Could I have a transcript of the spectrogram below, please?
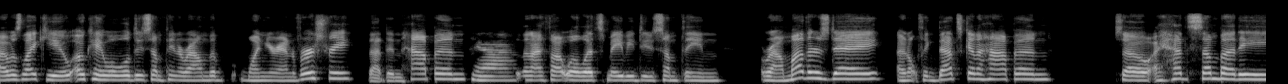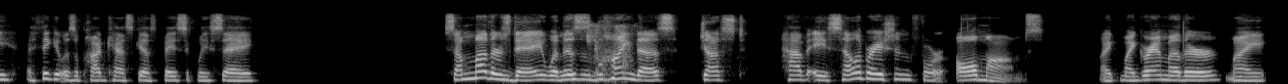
I was like you, okay, well, we'll do something around the one year anniversary. That didn't happen. yeah. But then I thought, well, let's maybe do something around Mother's Day. I don't think that's going to happen. So I had somebody, I think it was a podcast guest, basically say, some Mother's Day, when this is behind us, just have a celebration for all moms. Like my grandmother, my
